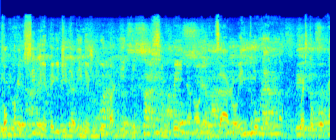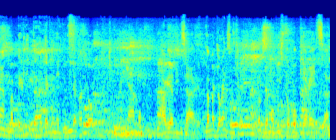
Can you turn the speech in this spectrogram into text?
comprensibile per i cittadini e su cui i partiti si impegnano a realizzarlo entro un anno, questo programma per l'Italia che nel 2014 ci impegniamo a realizzare. La maggioranza c'è, l'abbiamo visto con chiarezza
